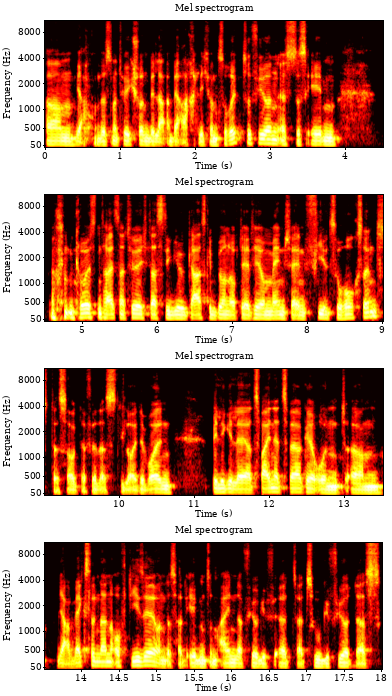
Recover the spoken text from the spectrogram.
Ähm, ja, und das ist natürlich schon beachtlich. Und zurückzuführen ist es eben Größtenteils natürlich, dass die Gasgebühren auf der Ethereum Mainchain viel zu hoch sind. Das sorgt dafür, dass die Leute wollen billige Layer 2 Netzwerke und ähm, ja, wechseln dann auf diese. Und das hat eben zum einen dafür gef äh, dazu geführt, dass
